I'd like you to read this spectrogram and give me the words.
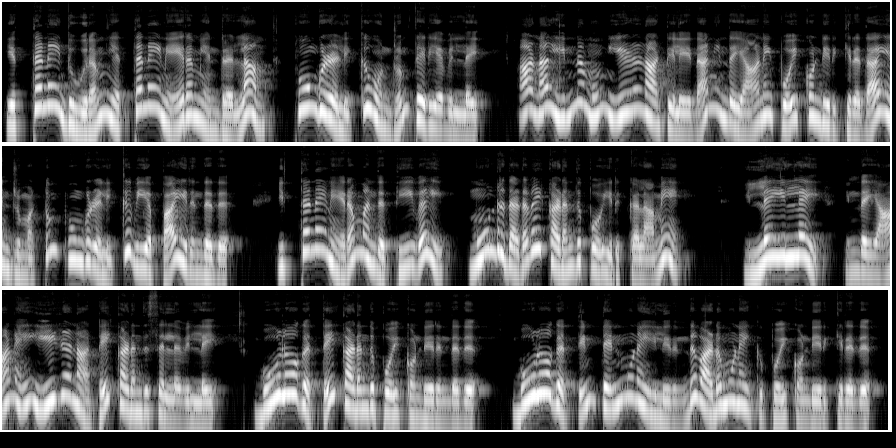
எத்தனை தூரம் எத்தனை நேரம் என்றெல்லாம் பூங்குழலிக்கு ஒன்றும் தெரியவில்லை. ஆனால் இன்னமும் ஈழ நாட்டிலேதான் இந்த யானை போய்க் கொண்டிருக்கிறதா என்று மட்டும் பூங்குழலிக்கு வியப்பாய் இருந்தது. இத்தனை நேரம் அந்த தீவை மூன்று தடவை கடந்து போயிருக்கலாமே இல்லை இல்லை. இந்த யானை ஈழ நாட்டை கடந்து செல்லவில்லை. பூலோகத்தை கடந்து போய்க் கொண்டிருந்தது. பூலோகத்தின் தென்முனையிலிருந்து வடமுனைக்கு போய்க் கொண்டிருக்கிறது.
